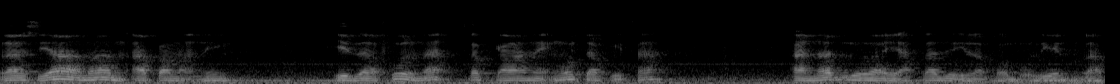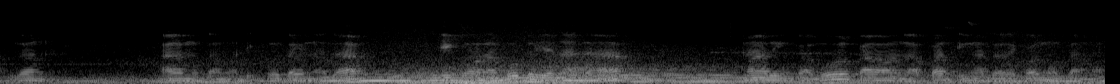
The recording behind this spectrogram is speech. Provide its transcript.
Lasiaman apa maning? Iza kulna tatkala nek ngucap kita Anadru la yahtaju ila qabulin lafzan al mutamadik utawi nadar iku ora butuh ya nadar maring kabul kalawan lapan ingat dari kol mutamak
